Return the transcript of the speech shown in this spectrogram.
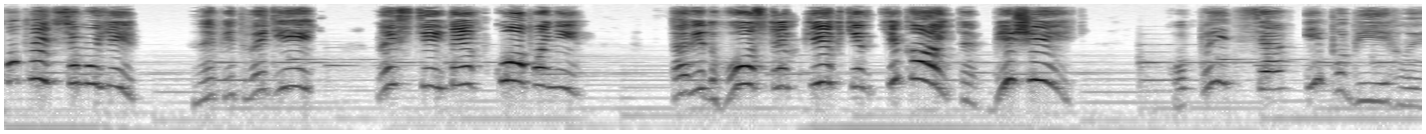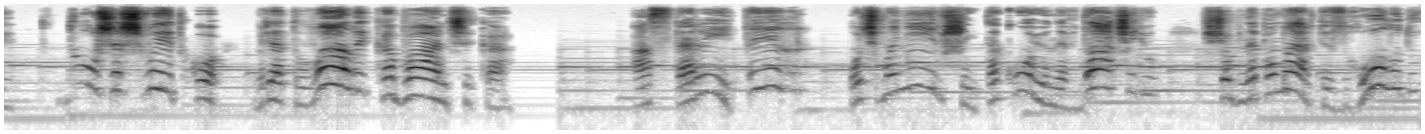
Копиться мої, не підведіть, не стійте, вкопані. Та від гострих кіхтів тікайте, біжіть. Копиться і побігли. Дуже швидко врятували кабанчика. А старий тигр, очманівши такою невдачею, щоб не померти з голоду,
